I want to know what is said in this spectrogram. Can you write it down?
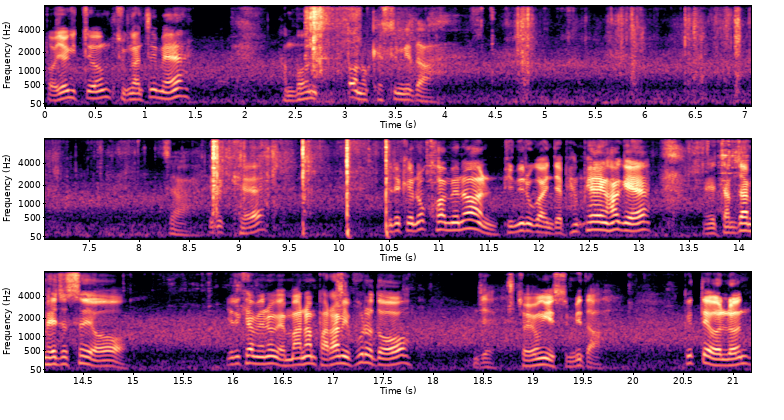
또 여기쯤 중간쯤에 한번 떠놓겠습니다. 자 이렇게 이렇게 놓고 하면은 비닐루가 이제 팽팽하게 예, 잠잠해졌어요. 이렇게 하면은 웬만한 바람이 불어도 이제 조용히 있습니다. 그때 얼른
